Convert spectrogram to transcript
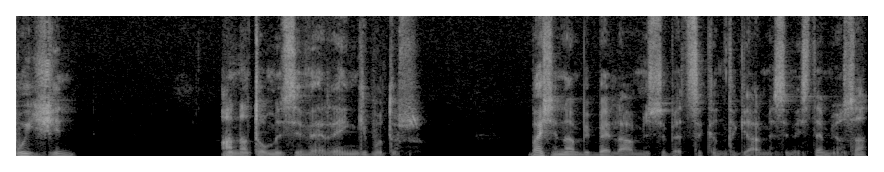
Bu işin anatomisi ve rengi budur. Başına bir bela, musibet, sıkıntı gelmesini istemiyorsan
